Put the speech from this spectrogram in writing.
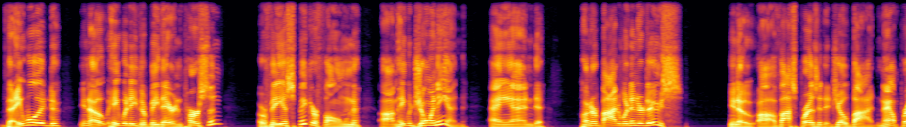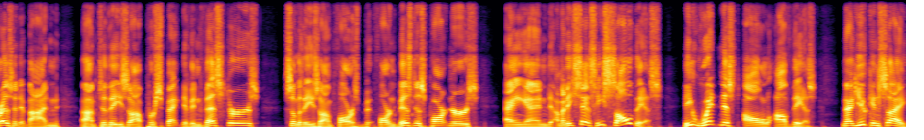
they would, you know, he would either be there in person or via speakerphone. Um, he would join in, and Hunter Biden would introduce, you know, uh, Vice President Joe Biden, now President Biden, uh, to these uh, prospective investors, some of these um, foreign business partners. And I mean, he says he saw this. He witnessed all of this. Now, you can say,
